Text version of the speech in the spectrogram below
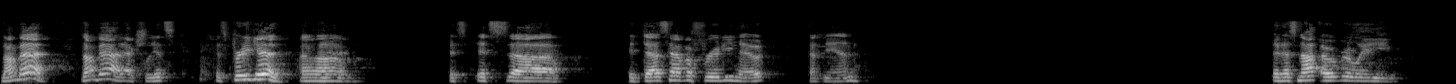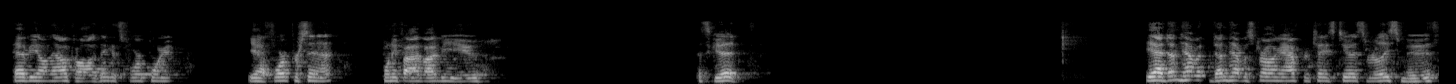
Not bad. Not bad, actually. It's, it's pretty good. Um, it's, it's, uh, it does have a fruity note at the end. And it's not overly heavy on alcohol. I think it's four point, yeah, four percent, twenty five IBU. That's good. Yeah, it doesn't have it doesn't have a strong aftertaste to it. It's really smooth.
